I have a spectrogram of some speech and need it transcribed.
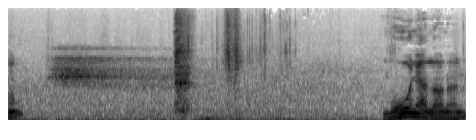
응? 뭐냐 너는?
